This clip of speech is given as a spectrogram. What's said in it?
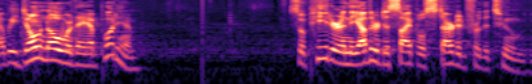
and we don't know where they have put him. So Peter and the other disciple started for the tomb.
